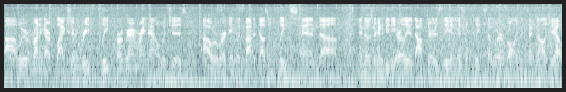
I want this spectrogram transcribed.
Uh, we're running our flagship fleet program right now, which is Uh, we're working with about a dozen fleets, and um, and those are going to be the early adopters, the initial fleets that we're rolling the technology out.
